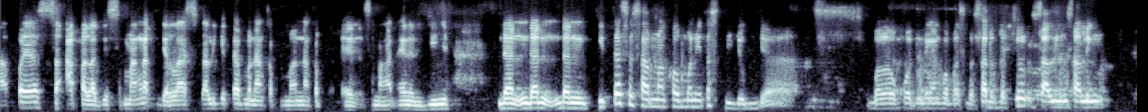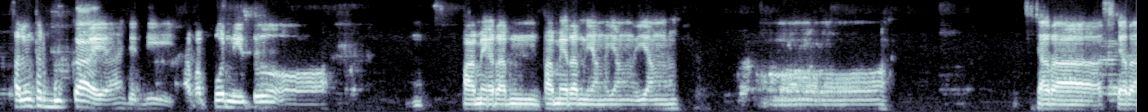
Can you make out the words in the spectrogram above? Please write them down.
apa ya, apalagi semangat jelas sekali kita menangkap menangkap eh, semangat energinya dan dan dan kita sesama komunitas di Jogja walaupun dengan komunitas besar dan kecil saling saling saling terbuka ya. Jadi apa pun itu oh, pameran pameran yang yang yang oh, secara secara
